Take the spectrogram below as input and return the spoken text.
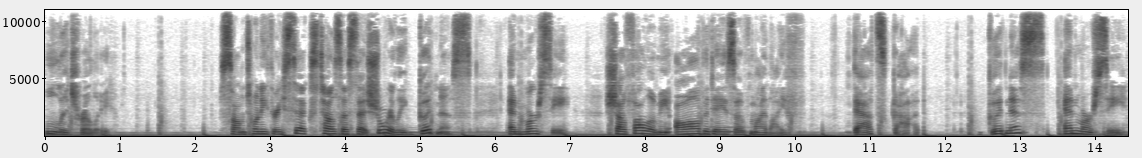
literally. Psalm 23 6 tells us that surely goodness and mercy shall follow me all the days of my life. That's God. Goodness and mercy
